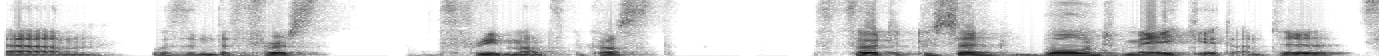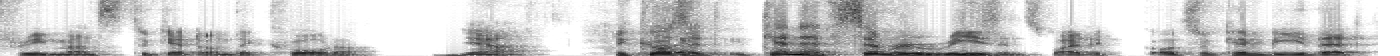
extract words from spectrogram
um, within the first three months because 30% won't make it until three months to get on the quota. Yeah. Because it, it can have several reasons right? It also can be that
